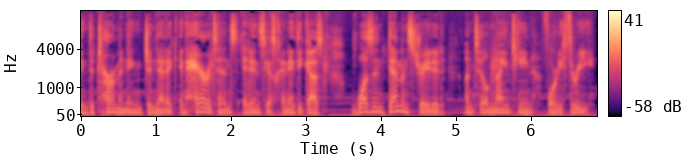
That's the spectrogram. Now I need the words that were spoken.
in determining genetic inheritance, herencias genéticas, wasn't demonstrated until 1943.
